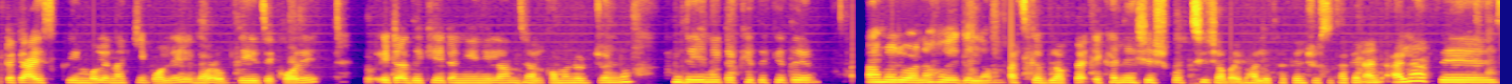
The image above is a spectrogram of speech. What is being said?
এটাকে আইসক্রিম বলে না কি বলে বরফ দিয়ে যে করে। তো এটা দেখে এটা নিয়ে নিলাম ঝাল কমানোর জন্য। দেন এটা খেতে খেতে আমরা রওনা হয়ে গেলাম। আজকে ব্লগটা এখানে শেষ করছি। সবাই ভালো থাকেন, সুস্থ থাকেন অ্যান্ড আল্লাহ হাফেজ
